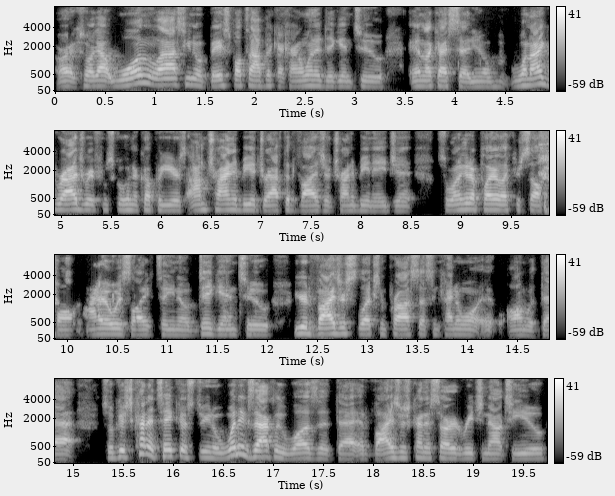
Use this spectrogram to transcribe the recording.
All right. So I got one last, you know, baseball topic I kind of want to dig into. And like I said, you know, when I graduate from school in a couple years, I'm trying to be a draft advisor, trying to be an agent. So when I get a player like yourself on, I always like to, you know, dig into your advisor selection process and kind of want on with that. So just kind of take us through, you know, when exactly was it that advisors kind of started reaching out to you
